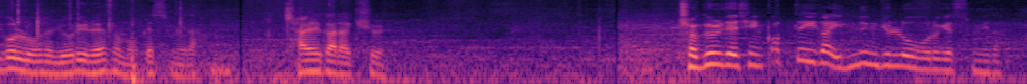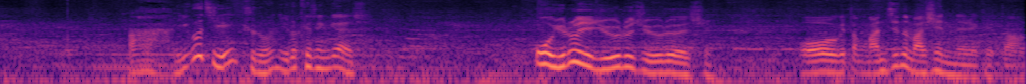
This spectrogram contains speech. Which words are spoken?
이걸로 오늘 요리를 해서 먹겠습니다 잘 가라 귤. 저귤 대신 껍데기가 있는 귤로 고르겠습니다. 아 이거지 귤은? 이렇게 생겨야지. 오 이러지 이러지 이러야지. 오 이게 딱 만지는 맛이 있네 이렇게 딱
